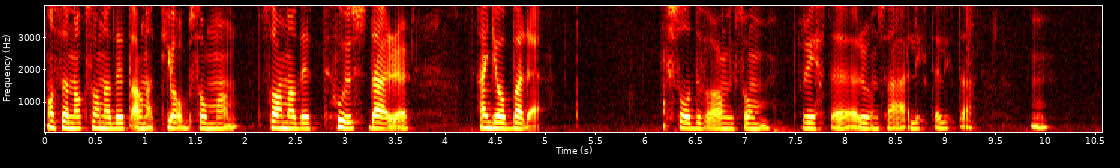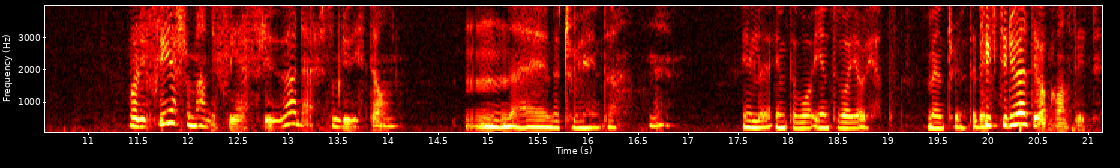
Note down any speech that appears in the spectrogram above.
Och sen också han hade ett annat jobb. Som han, så han hade ett hus där han jobbade. Så det var han liksom reste runt så här lite, lite. Mm. Var det fler som hade flera fruar där som du visste om? Mm, nej, det tror jag inte. Nej. Eller inte vad, inte vad jag vet. Men jag tror inte det. Tyckte du att det var konstigt?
